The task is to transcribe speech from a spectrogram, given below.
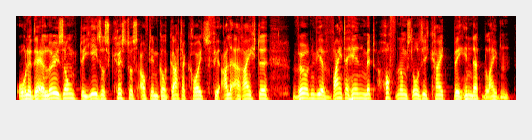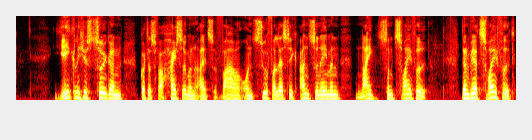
Ohne der Erlösung, die Jesus Christus auf dem Golgatha-Kreuz für alle erreichte, würden wir weiterhin mit Hoffnungslosigkeit behindert bleiben. Jegliches Zögern, Gottes Verheißungen als wahr und zuverlässig anzunehmen, neigt zum Zweifel. Denn wer zweifelt,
